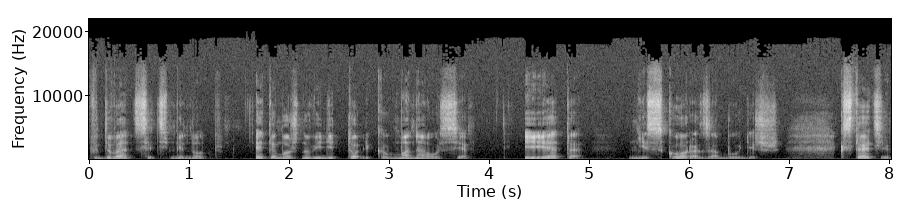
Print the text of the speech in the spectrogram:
в 20 минут. Это можно увидеть только в Манаусе. И это не скоро забудешь. Кстати,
